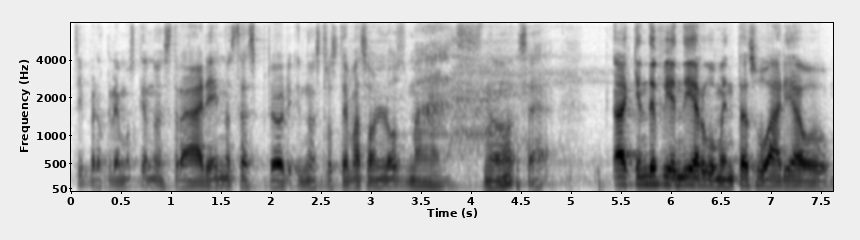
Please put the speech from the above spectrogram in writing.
Sí, pero creemos que nuestra área y nuestras nuestros temas son los más, ¿no? O sea, a quien defiende y argumenta su área o...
